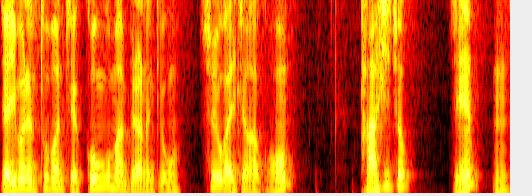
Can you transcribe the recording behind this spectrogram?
자, 이번엔 두 번째 공급만 변하는 경우 수요가 일정하고 다 아시죠? 예? 음.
